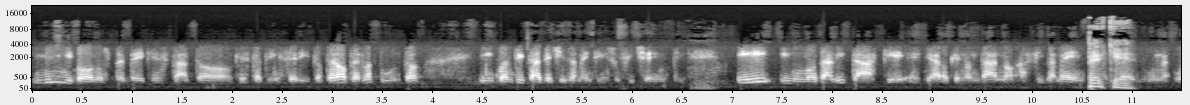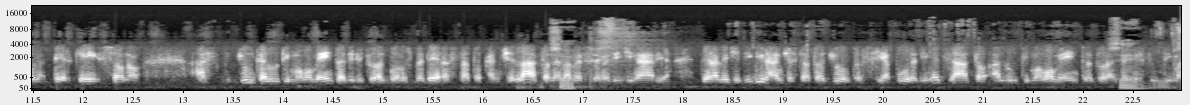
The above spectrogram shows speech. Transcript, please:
mini bonus bebè che è, stato, che è stato inserito, però per l'appunto in quantità decisamente insufficienti e in modalità che è chiaro che non danno affidamento. Perché? Cioè una, una, perché sono giunti all'ultimo momento, addirittura il bonus bebè era stato cancellato nella versione originaria della legge di bilancio, è stato aggiunto sia pure dimezzato all'ultimo momento durante sì, quest'ultima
